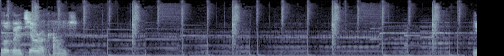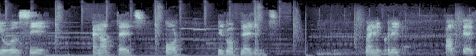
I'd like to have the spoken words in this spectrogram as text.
log into your account. You will see an update for League of Legends. When you click update,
